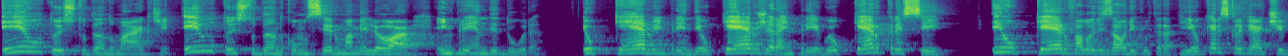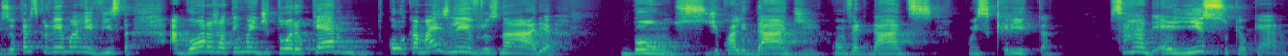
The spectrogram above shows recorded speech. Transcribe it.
eu estou estudando marketing, eu estou estudando como ser uma melhor empreendedora. Eu quero empreender, eu quero gerar emprego, eu quero crescer. Eu quero valorizar a auriculoterapia, eu quero escrever artigos, eu quero escrever uma revista. Agora já tem uma editora, eu quero colocar mais livros na área bons, de qualidade, com verdades, com escrita. Sabe? É isso que eu quero.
